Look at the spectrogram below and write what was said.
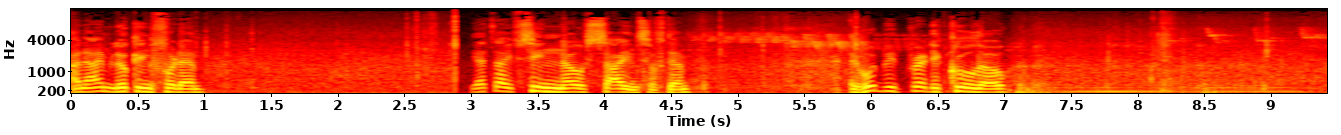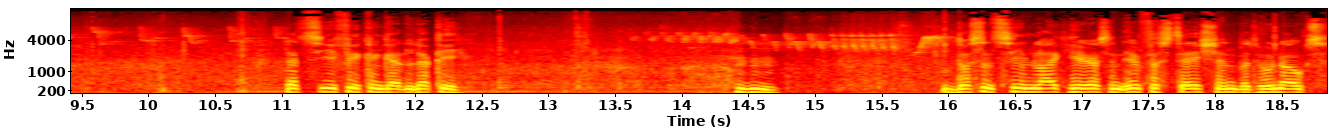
And I'm looking for them. Yet I've seen no signs of them. It would be pretty cool though. Let's see if we can get lucky. Hmm. Doesn't seem like here's an infestation, but who knows.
